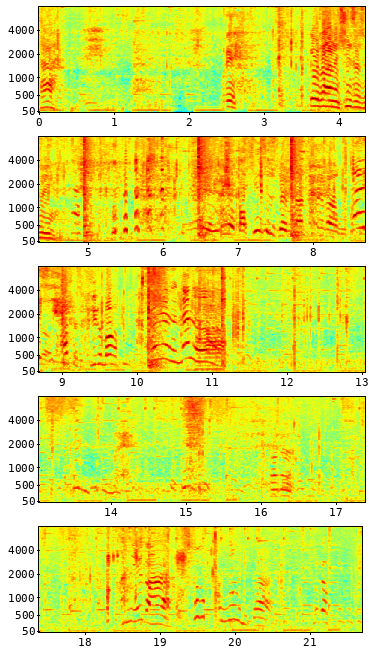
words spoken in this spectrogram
자, 우리 끌바하는 신서 수님. 이거 다 씻어도 되면 다 탈바하고 있어. 앞에서 뒤로 막아. 아니, 나는. 아니 얘가 서고 팍 넘으니까 얘가 삐삐삐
